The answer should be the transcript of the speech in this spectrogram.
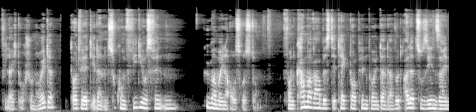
vielleicht auch schon heute. Dort werdet ihr dann in Zukunft Videos finden über meine Ausrüstung. Von Kamera bis Detektor, Pinpointer, da wird alle zu sehen sein.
